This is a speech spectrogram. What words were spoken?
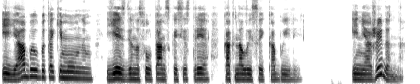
И я был бы таким умным, ездя на султанской сестре, как на лысой кобыле. И неожиданно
